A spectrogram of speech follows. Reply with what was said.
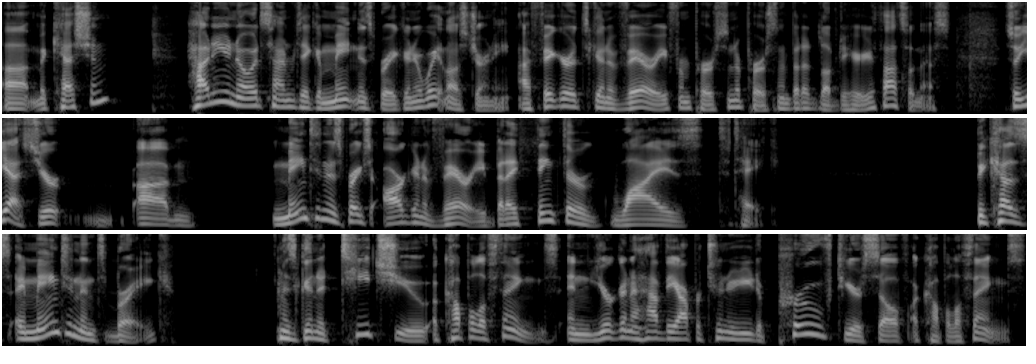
uh. How do you know it's time to take a maintenance break on your weight loss journey? I figure it's going to vary from person to person, but I'd love to hear your thoughts on this. So, yes, your um, maintenance breaks are going to vary, but I think they're wise to take because a maintenance break is going to teach you a couple of things, and you're going to have the opportunity to prove to yourself a couple of things.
